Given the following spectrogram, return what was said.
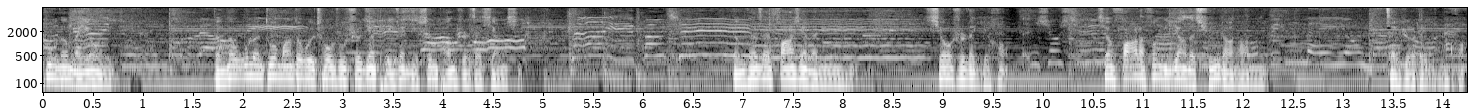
不能没有你，等他无论多忙都会抽出时间陪在你身旁时再相信。等他在发现了你消失了以后，像发了疯一样的寻找到你，再热泪盈眶。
